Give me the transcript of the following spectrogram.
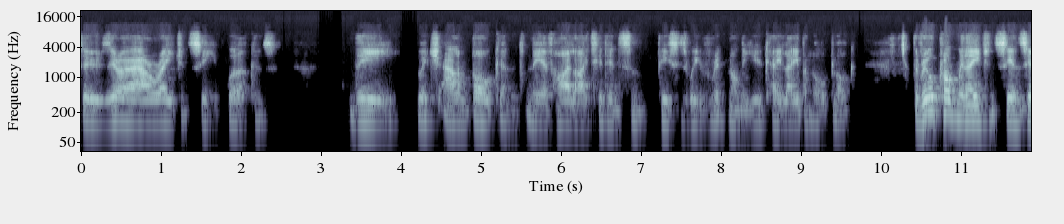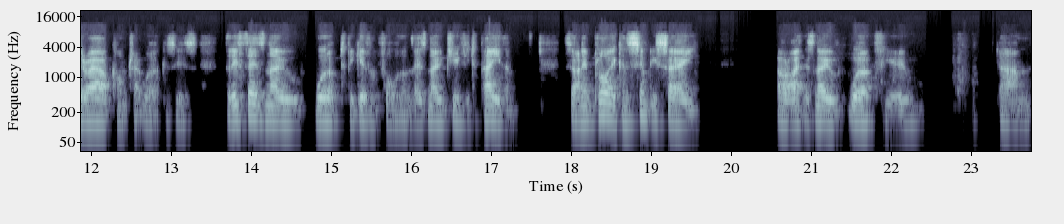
to zero hour agency workers, the which Alan Bogg and me have highlighted in some pieces we've written on the UK labour law blog. The real problem with agency and zero hour contract workers is that if there's no work to be given for them, there's no duty to pay them. So an employer can simply say, all right, there's no work for you. Um,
